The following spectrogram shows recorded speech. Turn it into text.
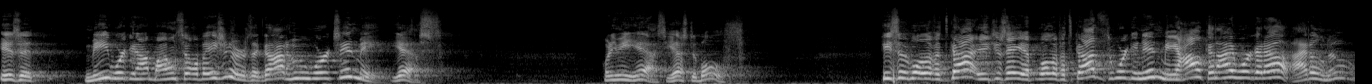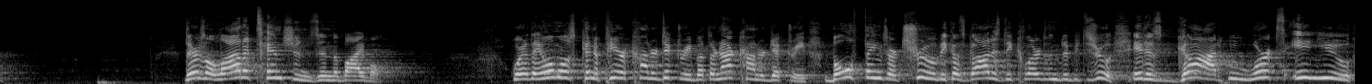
Is it me working out my own salvation, or is it God who works in me? Yes. What do you mean, yes? Yes to both. He said, Well, if it's God, you just say, Well, if it's God's working in me, how can I work it out? I don't know. There's a lot of tensions in the Bible where they almost can appear contradictory, but they're not contradictory. Both things are true because God has declared them to be true. It is God who works in you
